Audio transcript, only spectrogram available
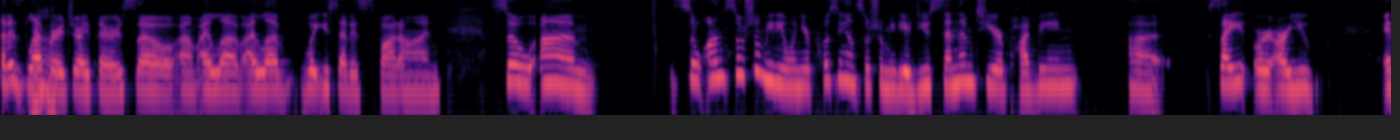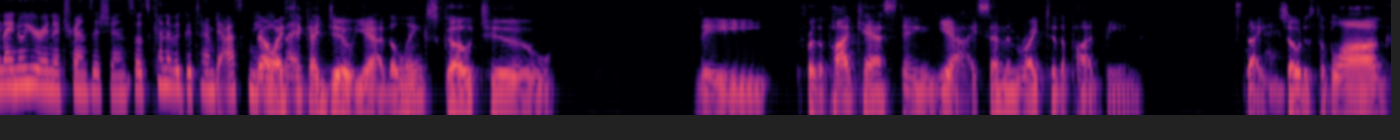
that is Yeah. leverage right there. So um, I love, I love what you said is spot on. So um, so on social media, when you're posting on social media, do you send them to your Podbean uh, site or are you? And I know you're in a transition, so it's kind of a good time to ask me. no, I think I do. Yeah. The links go to the, for the podcasting. Yeah. I send them right to the Podbean site. Okay. So does the blog.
